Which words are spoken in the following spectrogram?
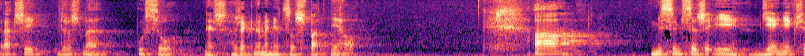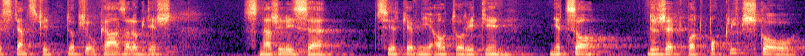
radši držme pusu, než řekneme něco špatného. A myslím se, že i dějně křesťanství dobře ukázalo, když snažili se církevní autority něco držet pod pokličkou,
